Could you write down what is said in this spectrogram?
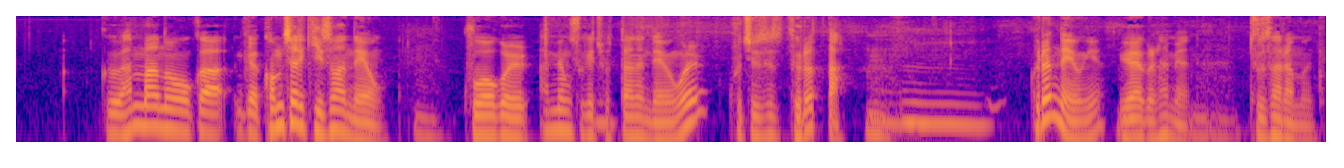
그 한만호가 그러니까 검찰이 기소한 내용, 9억을 한명숙에 줬다는 내용을 구치소에서 들었다. 음. 그런 내용이에요. 요약을 하면 두 사람은.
